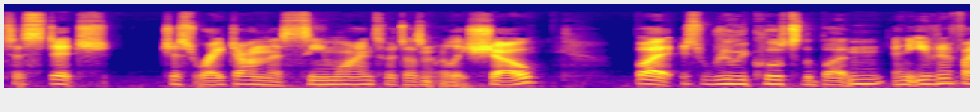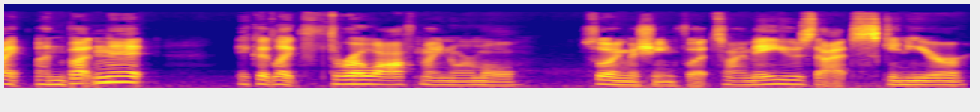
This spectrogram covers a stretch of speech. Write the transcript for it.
to stitch just right down this seam line so it doesn't really show but it's really close to the button. And even if I unbutton it, it could like throw off my normal sewing machine foot. So I may use that skinnier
